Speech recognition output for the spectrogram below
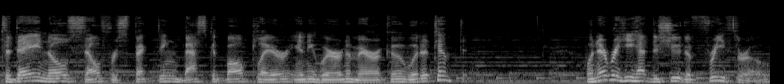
Today, no self respecting basketball player anywhere in America would attempt it. Whenever he had to shoot a free throw,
